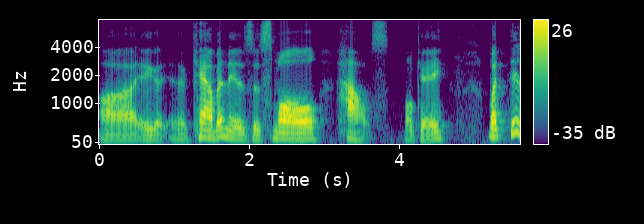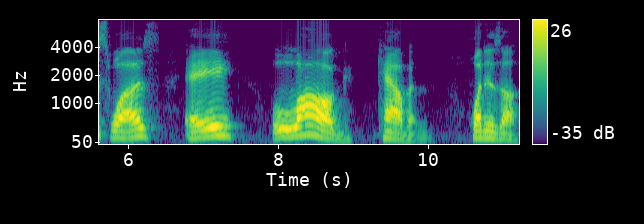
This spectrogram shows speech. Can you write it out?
uh, a, a cabin is a small house okay but this was a log cabin. What is a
